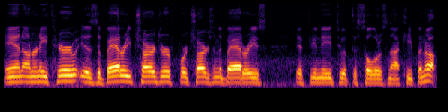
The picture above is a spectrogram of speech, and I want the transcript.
And underneath here is the battery charger for charging the batteries if you need to if the solar is not keeping up.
